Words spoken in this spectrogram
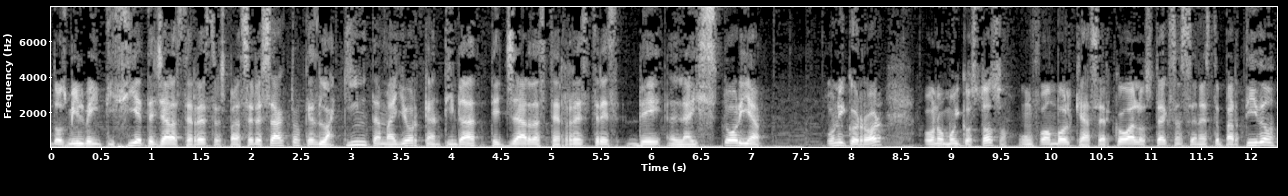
2027 yardas terrestres para ser exacto, que es la quinta mayor cantidad de yardas terrestres de la historia. único error uno muy costoso, un fumble que acercó a los Texans en este partido.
